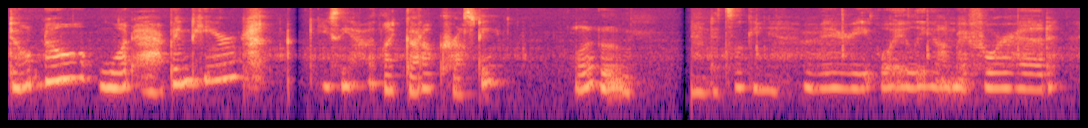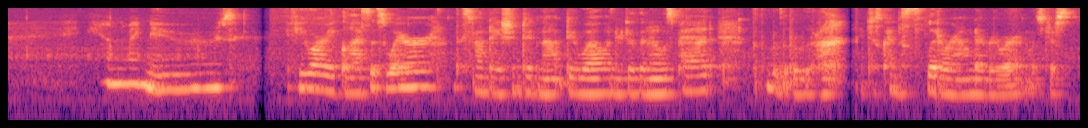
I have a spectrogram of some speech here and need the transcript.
don't know what happened here. Can you see how it like got all crusty? Ooh. And it's looking very oily on my forehead and my nose. If you are a glasses wearer, this foundation did not do well under the nose pad. It just kind of slid around everywhere and was just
